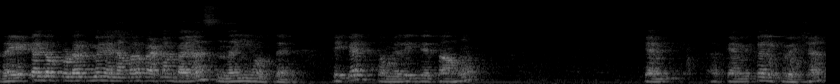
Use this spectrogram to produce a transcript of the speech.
रिएक्टेंट और प्रोडक्ट में नंबर ऑफ़ एटम बैलेंस नहीं होते हैं। ठीक है? तो मैं लिख देता हूँ chemical equation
